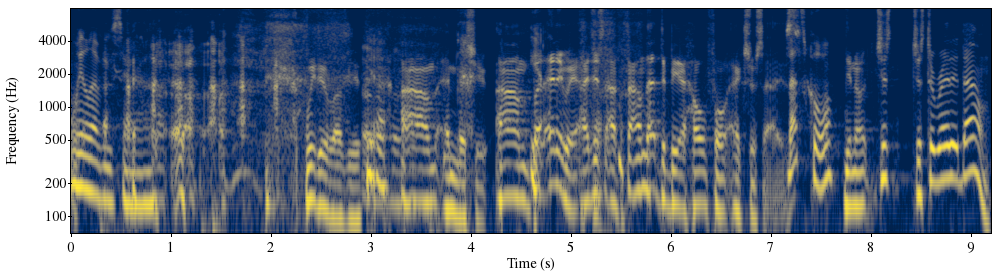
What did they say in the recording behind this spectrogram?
We love you, Sarah. we do love you um, and miss you. Um, but Yeah. anyway, I just I found that to be a helpful exercise. That's cool. You know, just just to write it down.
